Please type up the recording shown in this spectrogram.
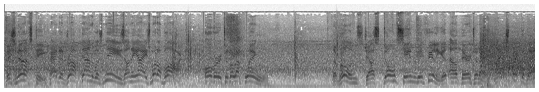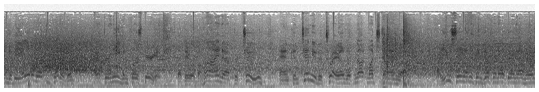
Visnovsky had to drop down to his knees on the ice. What a block. Over to the left wing. The Bruins just don't seem to be feeling it out there tonight. I expected them to be a little more competitive after an even first period, but they were behind after two and continue to trail with not much time left. Are you seeing anything different out there now, Harry?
